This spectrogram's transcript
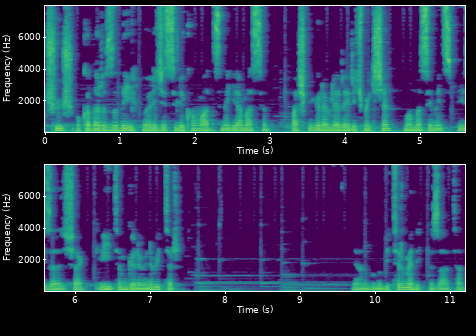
Çüş o kadar hızlı değil. Böylece Silikon Vadisi'ne giremezsin. Başka görevlere erişmek için Mama Smith's Pizza Shack eğitim görevini bitir. Yani bunu bitirmedik mi zaten?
